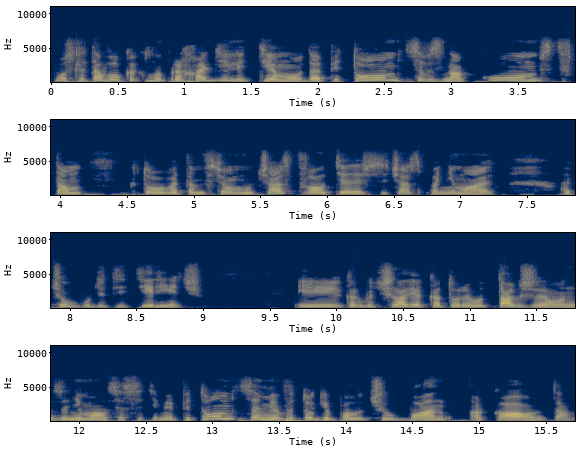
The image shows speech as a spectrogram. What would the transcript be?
после того, как мы проходили тему да, питомцев, знакомств, там, кто в этом всем участвовал, те сейчас понимают, о чем будет идти речь. И как бы человек, который вот также он занимался с этими питомцами, в итоге получил бан аккаунта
